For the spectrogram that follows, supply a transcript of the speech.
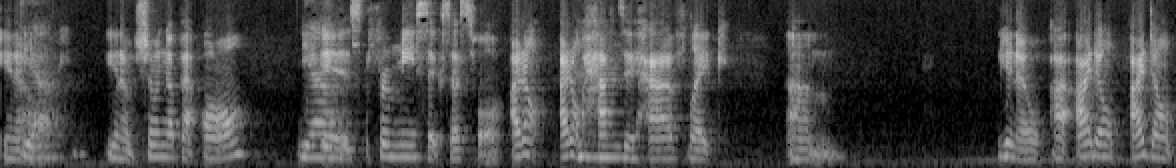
you know, Yeah. you know, showing up at all yeah. is for me successful. I don't I don't Mm-hmm. have to have like um you know, I, I don't I don't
